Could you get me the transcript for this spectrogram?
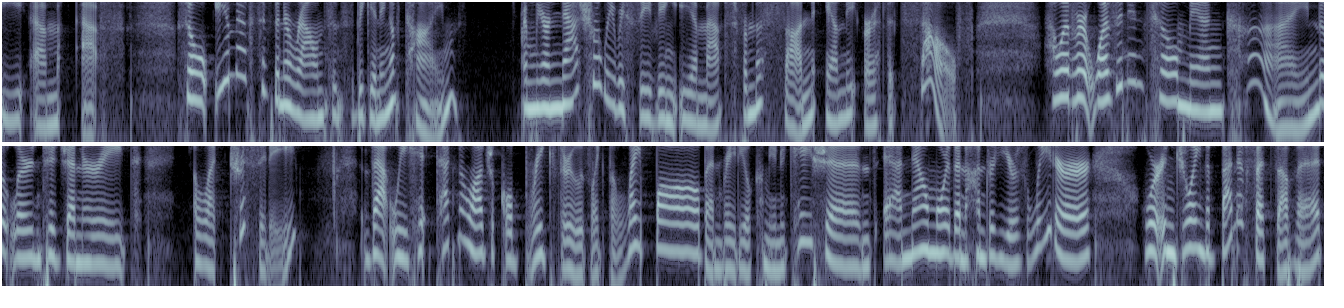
EMF. So, EMFs have been around since the beginning of time. And we are naturally receiving EMFs from the sun and the earth itself. However, it wasn't until mankind learned to generate electricity that we hit technological breakthroughs like the light bulb and radio communications, and now more than 100 years later, we're enjoying the benefits of it.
